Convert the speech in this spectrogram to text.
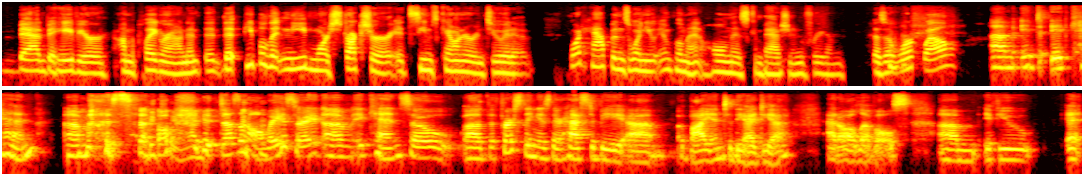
bad behavior on the playground. And that, that people that need more structure, it seems counterintuitive. What happens when you implement wholeness, compassion, and freedom? Does it work well? Um, it it can. Um, so it doesn't always, right? Um, it can. So uh, the first thing is there has to be um, a buy-in to the idea at all levels. Um, if you eh,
